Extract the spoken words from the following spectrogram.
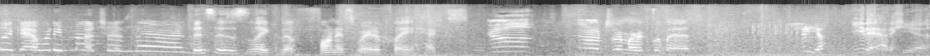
Look how many matches there are. This is like the funnest way to play Hex. Ugh. Oh, Trim hurts a bit. See ya. Get out of here.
